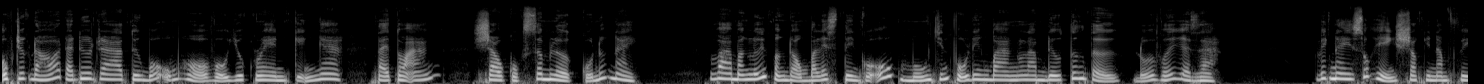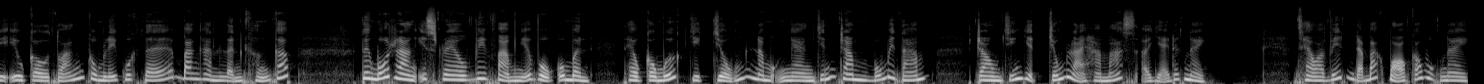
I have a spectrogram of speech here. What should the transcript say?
Úc trước đó đã đưa ra tuyên bố ủng hộ vụ Ukraine kiện Nga tại tòa án sau cuộc xâm lược của nước này. Và mạng lưới vận động Palestine của Úc muốn chính phủ liên bang làm điều tương tự đối với Gaza. Việc này xuất hiện sau khi Nam Phi yêu cầu Tòa án Công lý Quốc tế ban hành lệnh khẩn cấp, tuyên bố rằng Israel vi phạm nghĩa vụ của mình theo Công ước Diệt chủng năm 1948 trong chiến dịch chống lại Hamas ở giải đất này. Tel Aviv đã bác bỏ cáo buộc này,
